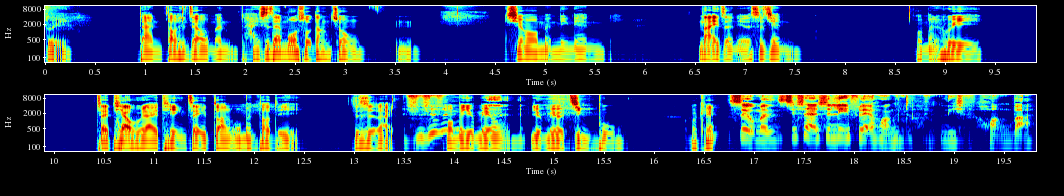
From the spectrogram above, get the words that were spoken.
对。但到现在我们还是在摸索当中，嗯，希望我们明年那一整年的时间，我们会再跳回来听这一段，我们到底就是来，我们有没有有没有进步？OK，所以我们接下来是立 flag 黄立黄吧，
